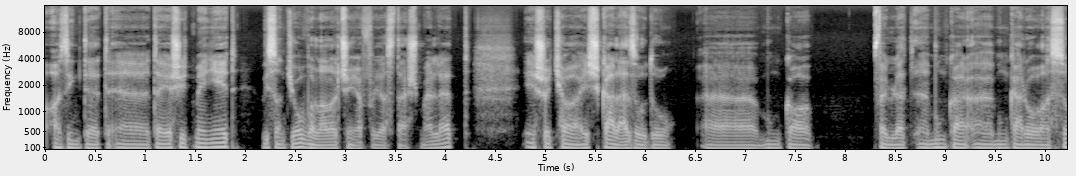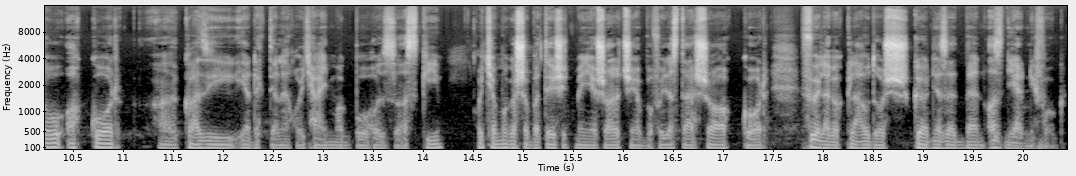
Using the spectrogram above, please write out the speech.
az Intel teljesítményét, viszont jóval alacsonyabb fogyasztás mellett, és hogyha egy skálázódó munka felület munká, munkáról van szó, akkor kvázi érdektelen, hogy hány magból hozza azt ki. Hogyha magasabb a teljesítmény és alacsonyabb a fogyasztása, akkor főleg a cloudos környezetben az nyerni fog.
